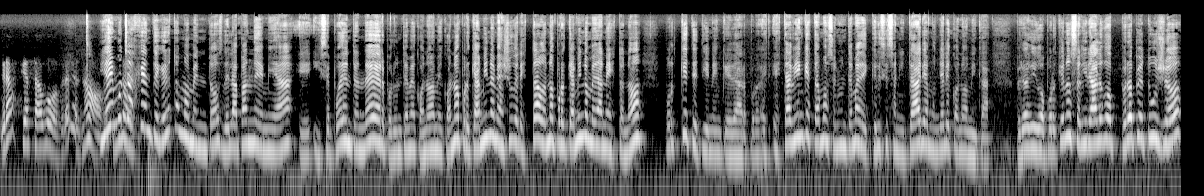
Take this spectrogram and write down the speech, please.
gracias a vos, gracias no. Y hay mucha gente que en estos momentos de la pandemia eh, y se puede entender por un tema económico, no, porque a mí no me ayuda el Estado, no, porque a mí no me dan esto, ¿no? ¿Por qué te tienen que dar? Está bien que estamos en un tema de crisis sanitaria mundial económica, pero digo, ¿por qué no salir algo propio tuyo?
